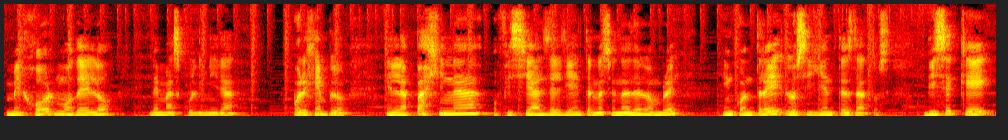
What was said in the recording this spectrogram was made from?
mejor modelo de masculinidad. Por ejemplo, en la página oficial del Día Internacional del Hombre encontré los siguientes datos. Dice que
